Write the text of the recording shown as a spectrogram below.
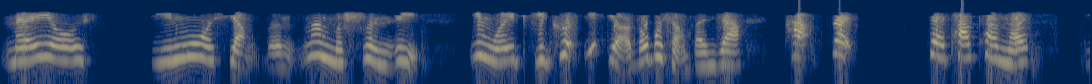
没有迪莫想的那么顺利，因为皮克一点都不想搬家。他在在他看来。迪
